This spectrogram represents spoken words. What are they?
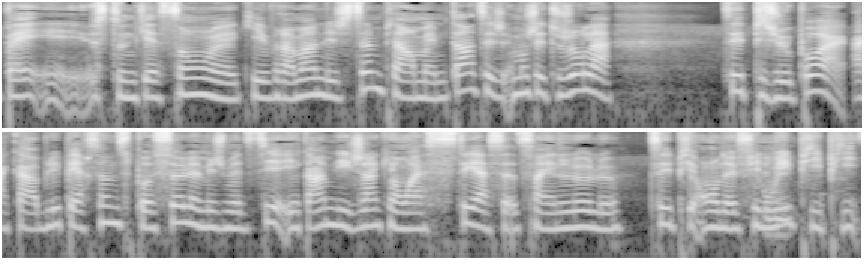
Ben, euh, c'est une question euh, qui est vraiment légitime. Puis en même temps, moi, j'ai toujours la. Puis je veux pas accabler personne, c'est pas ça, là, mais je me dis, il y a quand même des gens qui ont assisté à cette scène-là, là. Tu sais, puis on a filmé, Oui. puis,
